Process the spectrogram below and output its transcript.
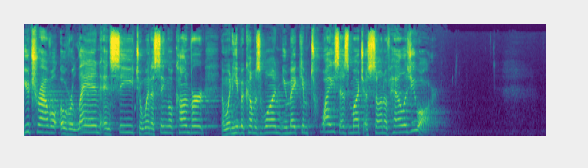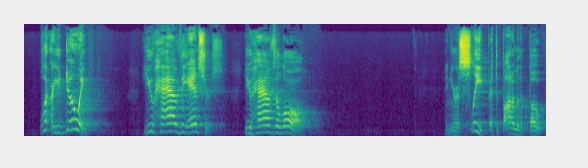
You travel over land and sea to win a single convert, and when he becomes one, you make him twice as much a son of hell as you are. What are you doing? You have the answers, you have the law, and you're asleep at the bottom of the boat.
